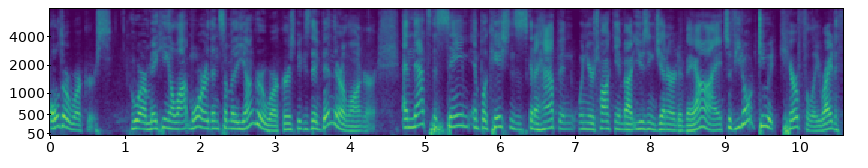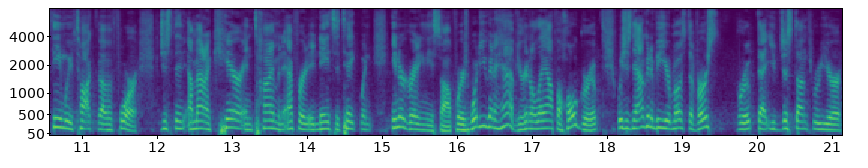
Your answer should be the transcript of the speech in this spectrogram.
older workers who are making a lot more than some of the younger workers because they've been there longer. And that's the same implications that's going to happen when you're talking about using generative AI. So if you don't do it carefully, right? A theme we've talked about before, just the amount of care and time and effort it needs to take when integrating these softwares. What are you going to have? You're going to lay off a whole group, which is now going to be your most diverse group that you've just done through your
